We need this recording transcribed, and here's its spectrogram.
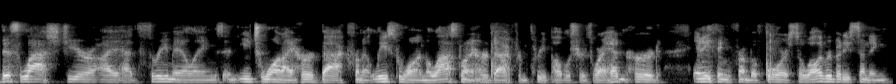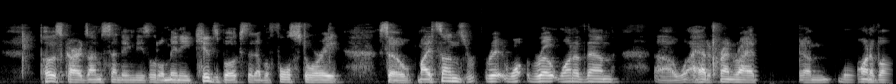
this last year I had three mailings, and each one I heard back from at least one. The last one I heard back from three publishers where I hadn't heard anything from before. So while everybody's sending postcards, I'm sending these little mini kids books that have a full story. So my sons writ, wrote one of them. Uh, I had a friend write um, one of them,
